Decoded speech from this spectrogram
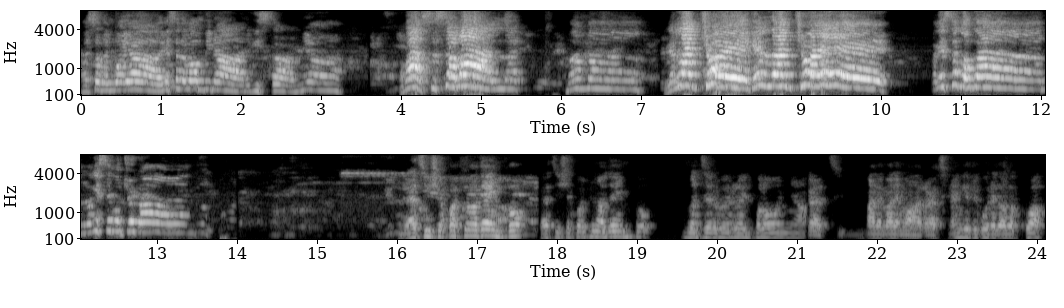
È stato inguaiato, che state combinando? Chi sta? Mia... Passa sta palla! Mamma Che lancio è? Che lancio è? Ma che sta giocando? Ma che stiamo giocando? Ragazzi c'è qua il tempo. Ragazzi c'è qua il tempo. 2-0 per il Bologna. Ragazzi, male male male. Ragazzi, neanche il rigore dato qua.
